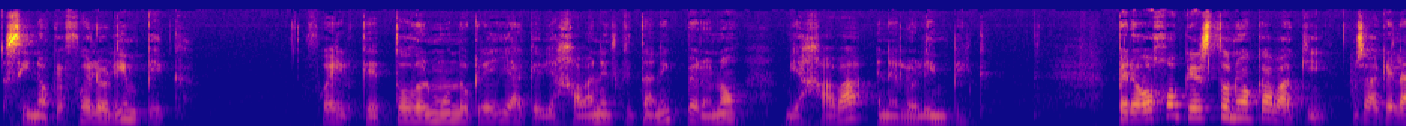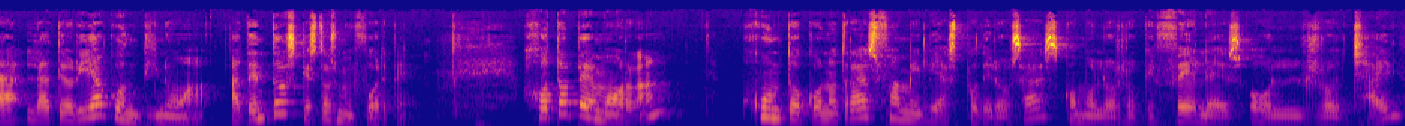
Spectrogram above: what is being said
sino que fue el Olympic. Fue el que todo el mundo creía que viajaba en el Titanic, pero no, viajaba en el Olympic. Pero ojo que esto no acaba aquí, o sea que la, la teoría continúa. Atentos que esto es muy fuerte. JP Morgan junto con otras familias poderosas como los Rockefellers o el Rothschild,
